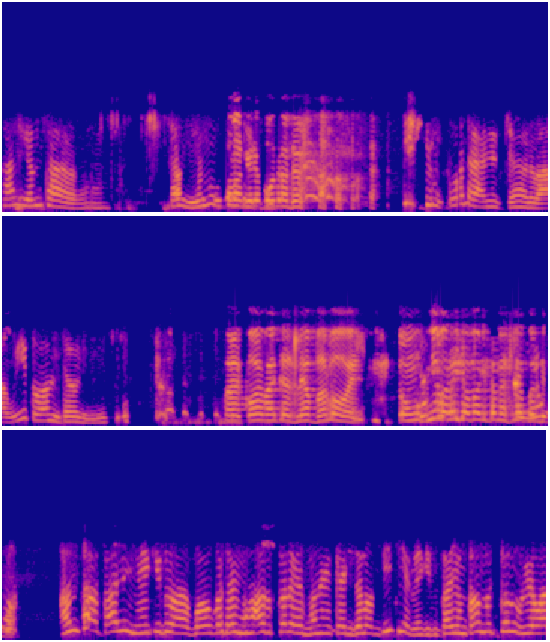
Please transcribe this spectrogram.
ખાલી એમ થા ખાલી એમ તમારા ઘરે પોતરા ઢળ- ને ચડવા આવું ઈ તો અમે ચડી લીધું. કોઈ- કોઈ સ્લેબ ભરવો હોય તો હું ગીરવા રહી જાઉં બાકી તમે સ્લેબ ભરી દેવો આમ કાલી મેં કીધું આ બહુ બધા કરે મને કંઈક જવાબ દીધી મેં કીધું કઈ એમ કામ જ કરું લેવા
